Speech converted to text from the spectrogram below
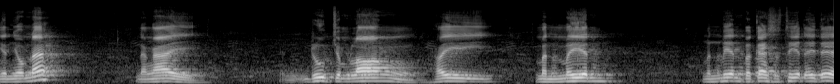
ញាតិញោមណាហ្នឹងហើយ រូបចម្លងហើយមិនមានមិនមានប្រកាសធាតុអីទេ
